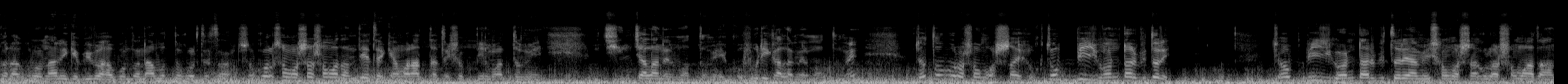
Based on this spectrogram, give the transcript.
করা, কোনো নারীকে বিবাহ বন্ধন আবদ্ধ করতে চান, সকল সমস্যার সমাধান দিয়ে থাকে আমার আধ্যাত্মিক শক্তির মাধ্যমে, জিন চালানের মাধ্যমে কুফুরি কালামের মাধ্যমে। যত বড় সমস্যাই হোক, চব্বিশ ঘণ্টার ভিতরে চব্বিশ ঘণ্টার ভিতরে আমি সমস্যাগুলোর সমাধান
